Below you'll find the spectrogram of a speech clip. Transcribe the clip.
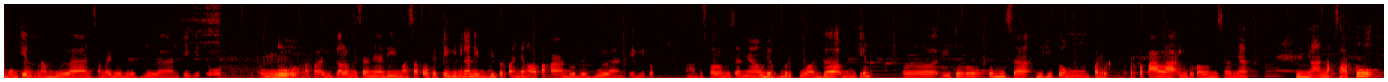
mungkin enam bulan sampai 12 bulan kayak gitu. Itu Oh. apalagi kalau misalnya di masa covid kayak gini kan di- diperpanjang nggak apa kan 12 bulan kayak gitu. Nah, terus kalau misalnya udah berkeluarga mungkin eh, itu bisa dihitung per, per kepala gitu. Kalau misalnya punya anak satu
